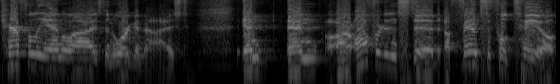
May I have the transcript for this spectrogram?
carefully analyzed and organized, and, and are offered instead a fanciful tale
